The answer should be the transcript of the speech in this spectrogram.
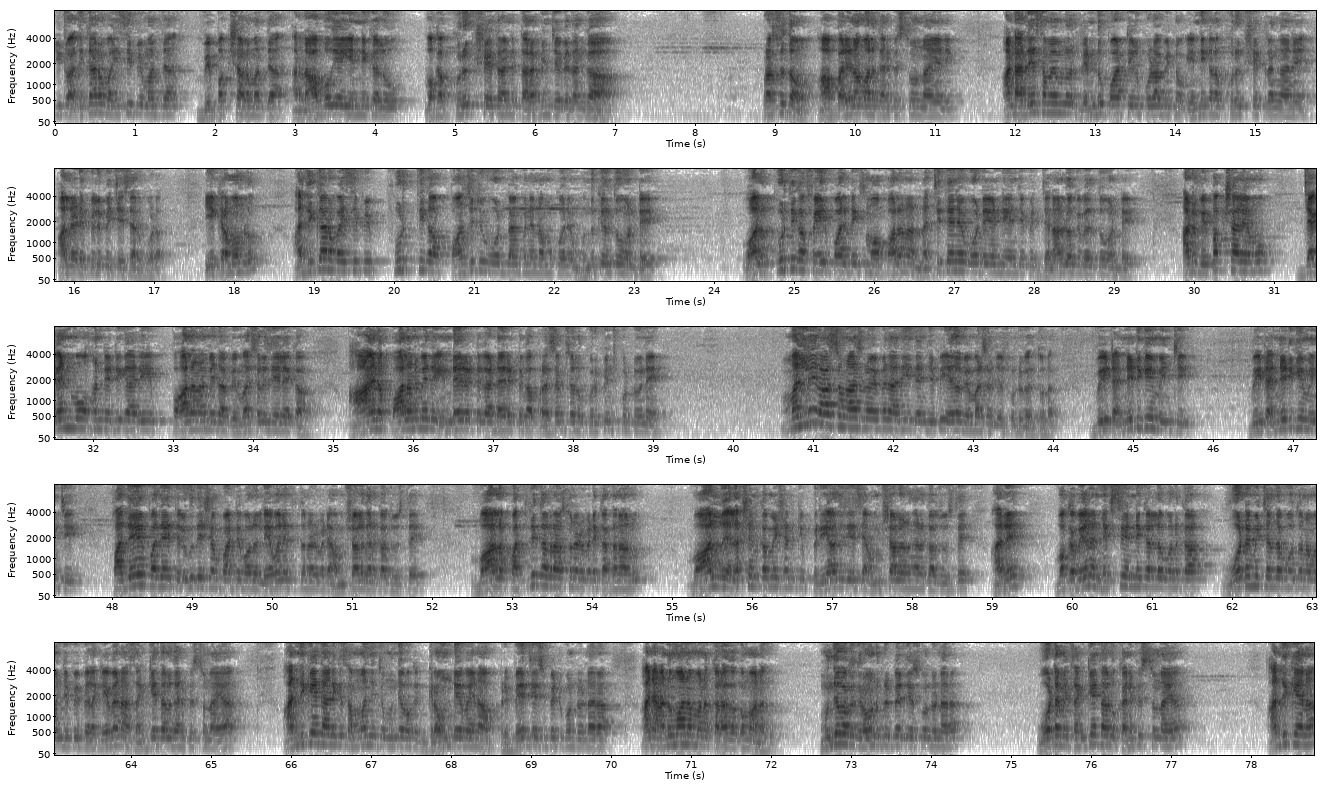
ఇటు అధికార వైసీపీ మధ్య విపక్షాల మధ్య రాబోయే ఎన్నికలు ఒక కురుక్షేత్రాన్ని తలపించే విధంగా ప్రస్తుతం ఆ పరిణామాలు కనిపిస్తున్నాయని అండ్ అదే సమయంలో రెండు పార్టీలు కూడా వీటిని ఒక ఎన్నికల కురుక్షేత్రంగానే ఆల్రెడీ పిలిపించేశారు కూడా. ఈ క్రమంలో అధికార వైసీపీ పూర్తిగా పాజిటివ్ ఓట్ బ్యాంకుని నమ్ముకొని ముందుకెళ్తూ ఉంటే వాళ్ళు పూర్తిగా ఫెయిర్ పాలిటిక్స్ మా పాలన నచ్చితేనే ఓటేయండి అని చెప్పి జనాల్లోకి వెళ్తూ ఉంటే అటు విపక్షాలేమో జగన్మోహన్ రెడ్డి గారి పాలన మీద విమర్శలు చేయలేక ఆయన పాలన మీద ఇండైరెక్ట్గా డైరెక్ట్గా ప్రశంసలు కురిపించుకుంటూనే మళ్ళీ రాష్ట్రం నాశనం అయిపోయింది అది ఇది అని చెప్పి ఏదో విమర్శలు చేసుకుంటూ వెళ్తున్నారు. వీటన్నిటికీ మించి వీటన్నిటికీ మించి పదే పదే తెలుగుదేశం పార్టీ వాళ్ళు లేవనెత్తుతున్నటువంటి అంశాలు కనుక చూస్తే వాళ్ళ పత్రికలు రాస్తున్నటువంటి కథనాలు వాళ్ళు ఎలక్షన్ కమిషన్కి ఫిర్యాదు చేసే అంశాలను కనుక చూస్తే అరే ఒకవేళ నెక్స్ట్ ఎన్నికల్లో కనుక ఓటమి చెందబోతున్నామని చెప్పి వీళ్ళకి ఏవైనా సంకేతాలు కనిపిస్తున్నాయా? అందుకే దానికి సంబంధించి ముందే ఒక గ్రౌండ్ ఏవైనా ప్రిపేర్ చేసి పెట్టుకుంటున్నారా? అనే అనుమానం మనకు కలగకమానదు ముందే ఒక గ్రౌండ్ ప్రిపేర్ చేసుకుంటున్నారా? ఓటమి సంకేతాలు కనిపిస్తున్నాయా? అందుకేనా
